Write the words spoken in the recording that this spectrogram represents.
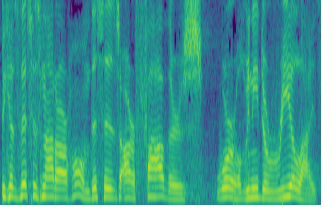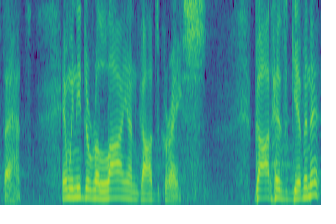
because this is not our home. This is our Father's world. We need to realize that. And we need to rely on God's grace. God has given it,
